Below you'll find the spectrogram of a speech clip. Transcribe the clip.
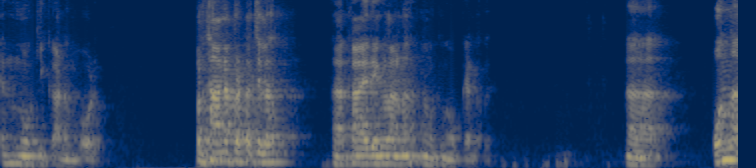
എന്ന് നോക്കിക്കാണുമ്പോൾ പ്രധാനപ്പെട്ട ചില കാര്യങ്ങളാണ് നമുക്ക് നോക്കേണ്ടത്. ഒന്ന്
